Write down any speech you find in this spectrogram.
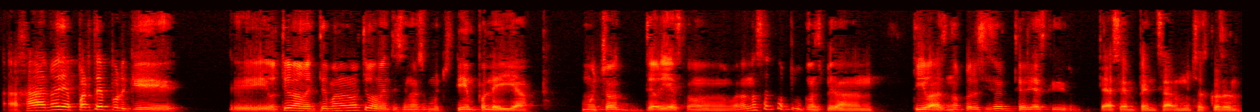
Ajá, no, y aparte porque eh, últimamente, bueno, no últimamente, sino hace mucho tiempo leía mucho teorías como, bueno, no son conspirativas, ¿no? Pero sí son teorías que te hacen pensar muchas cosas, ¿no?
